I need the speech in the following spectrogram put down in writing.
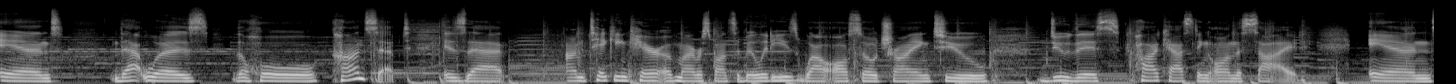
and that was the whole concept is that I'm taking care of my responsibilities while also trying to do this podcasting on the side. And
